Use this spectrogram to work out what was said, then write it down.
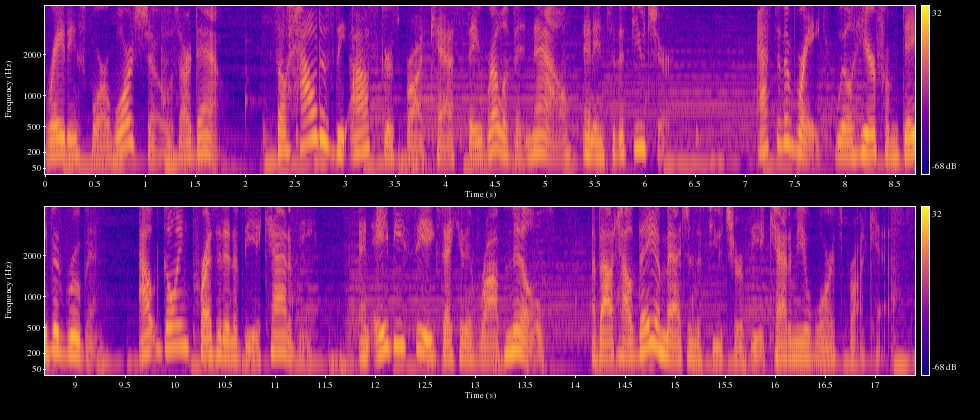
Ratings for award shows are down. So, how does the Oscars broadcast stay relevant now and into the future? After the break, we'll hear from David Rubin, outgoing president of the Academy, and ABC executive Rob Mills about how they imagine the future of the Academy Awards broadcast.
